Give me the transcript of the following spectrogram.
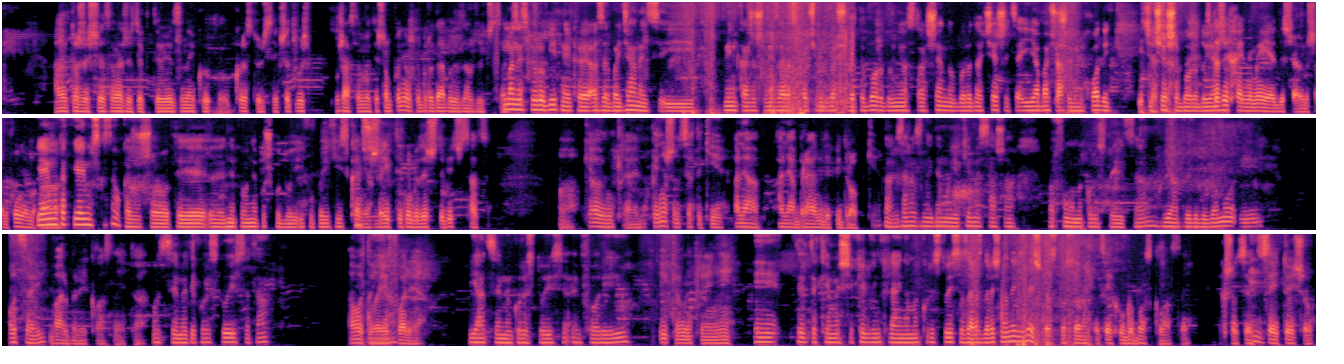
Але теж ще залежить, як ти за нею ко- користуєшся. Якщо ти будеш ужасно мити шампунем, то борода буде завжди чесатися. У мене співробітник е, азербайджанець, і він каже, що він зараз хоче відрощувати бороду. В нього страшенно борода чешеться, і я бачу, Так. що він ходить і і чеше. чеше бороду. Я, хай не миє дешевим шампунем. я а, йому так я йому сказав, кажу, що ти е, не, не пошкодуй і купи якийсь Конечно, кращий. і ти не будеш тобі чесатися. О, Calvin Klein. Звісно, це такі аля, аля бренди підробки. Так, зараз знайдемо, якими Саша парфумами користується. Я прийду додому і оцей. Барбері класний, так. Оцими ти користуєшся, так? А от твоя я? ейфорія. Я цими користуюся ейфорією. І Calvin Klein. І ти такими ще Кельвін Кляйнами користуєшся. Зараз, до речі, на них знижка 140. Оцей Hugo Boss класний. Якщо це цей той, що.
